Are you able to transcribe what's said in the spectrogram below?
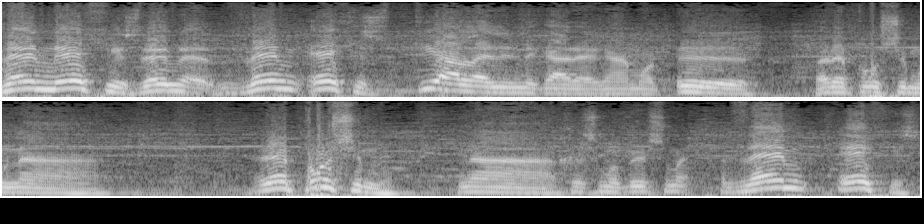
δεν έχεις, δεν, δεν έχεις. Τι άλλα ελληνικά ρε γάμο ε, Ρε πούσι μου να Ρε πούσι μου να χρησιμοποιήσουμε. Δεν έχεις.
